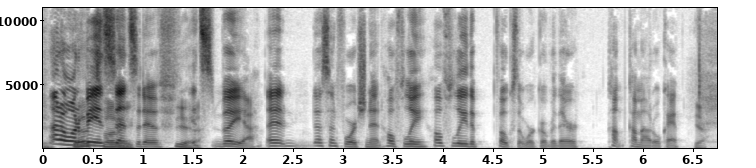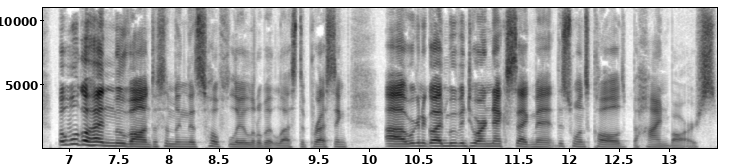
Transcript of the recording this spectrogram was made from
I don't want to be insensitive. Yeah. It's but yeah, uh, that's unfortunate. Hopefully, hopefully the folks that work over there come come out okay. Yeah. But we'll go ahead and move on to something that's hopefully a little bit less depressing. Uh, we're gonna go ahead and move into our next segment. This one's called Behind Bars.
